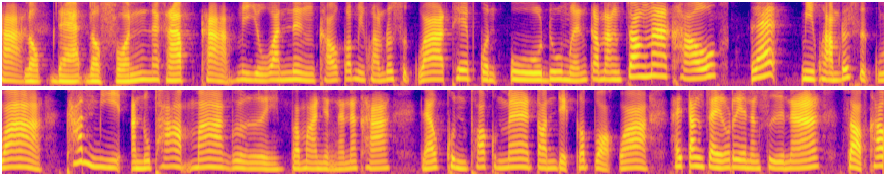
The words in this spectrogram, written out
ค่ะ หลบแดดหลบฝนนะครับค่ะ มีอยู่วันหนึ่งเขาก็มีความรู้สึกว่าเทพกวนอูดูเหมือนกำลังจ้องหน้าเขา และ มีความรู้สึกว่าท่านมีอนุภาพมากเลยประมาณอย่างนั้นนะคะ แล้วคุณพ่อคุณแม่ตอนเด็กก็บอกว่าให้ตั้งใจเรียนหนังสือนะ สอบเข้า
